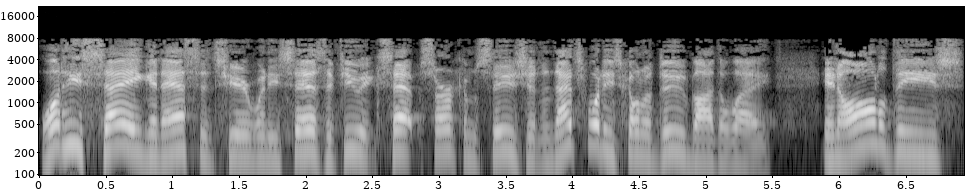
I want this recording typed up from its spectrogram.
What he's saying in essence here when he says if you accept circumcision, and that's what he's going to do, by the way, in all of these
